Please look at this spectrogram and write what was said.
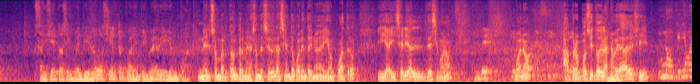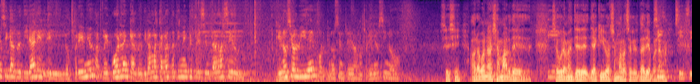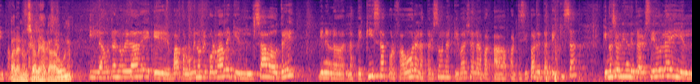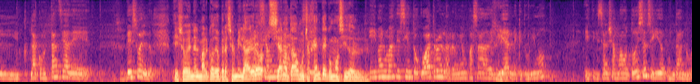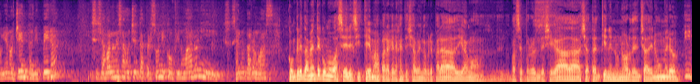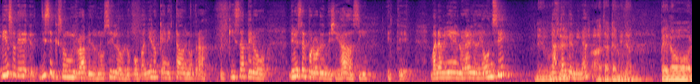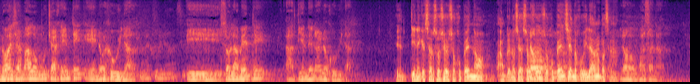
652 149-4. Nelson Bertón, terminación de cédula 149-4. Y ahí sería el décimo, ¿no? Bueno, a propósito de las novedades, sí. No, queríamos decir que al retirar el- el- los premios, recuerden que al retirar la canasta tienen que presentar la cédula. Que no se olviden porque no se entregan los premios, sino Sí, sí. Ahora van a llamar de. Y- Seguramente de, de aquí va a llamar la secretaria para, sí, sí, sí. vamos para a anunciarles a llamar. cada uno. Y las otras novedades, eh, va por lo menos recordarle que el sábado 3 vienen la- las pesquisas, por favor, a las personas que vayan a, a participar de tal pesquisa, que no se olviden de traer cédula y el- la constancia de, de sueldo. Eso en el marco de Operación Milagro. Operación ¿Se ha Milagro, notado mucha sí. gente? ¿Cómo ha sido el.? Iban más de 104 en la reunión pasada del viernes que tuvimos, este, que se han llamado todos y se han seguido apuntando. Habían 80 en espera y se llamaron esas 80 personas y confirmaron y se anotaron más. Concretamente, ¿cómo va a ser el sistema para que la gente ya venga preparada? Digamos, va a ser por orden de llegada, ya está- tienen un orden ya de número. Y pienso que dicen que son muy rápidos, no sé lo- los compañeros que han estado en otra pesquisa, pero debe ser por orden de llegada, sí. Este, van a venir en el horario de 11 De 11 hasta terminar. Hasta terminar. Pero nos han llamado mucha gente que no es jubilada No. Y solamente atienden a los jubilados. Bien, ¿tiene que ser socio de Sojupen? No, aunque no sea socio No, de Sojupen, siendo jubilado no pasa nada. No pasa nada.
